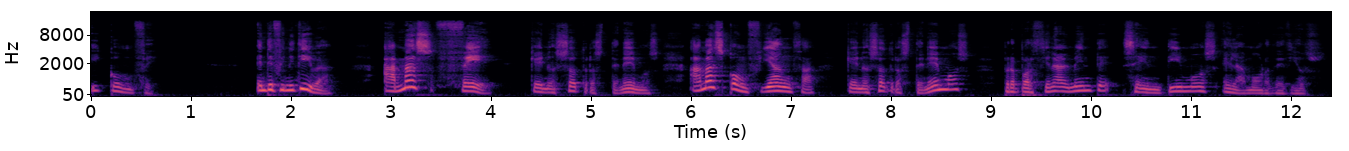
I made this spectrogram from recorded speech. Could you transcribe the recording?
y con fe. En definitiva, a más fe que nosotros tenemos, a más confianza que nosotros tenemos, proporcionalmente sentimos el amor de Dios.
